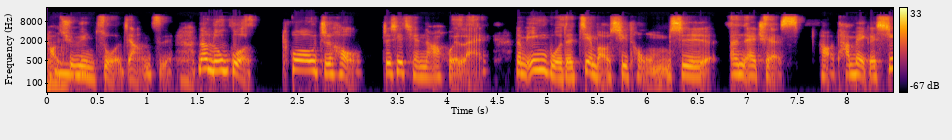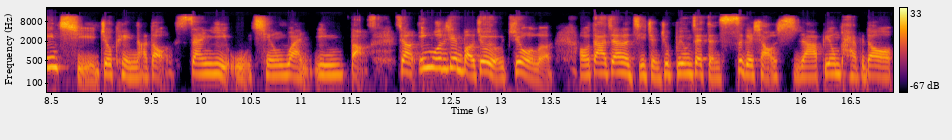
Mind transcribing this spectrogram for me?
好去运作这样子。那如果脱欧之后这些钱拿回来，那么英国的健保系统是 NHS。好，他每个星期就可以拿到三亿五千万英镑，这样英国的健保就有救了哦。大家的急诊就不用再等四个小时啊，不用排不到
